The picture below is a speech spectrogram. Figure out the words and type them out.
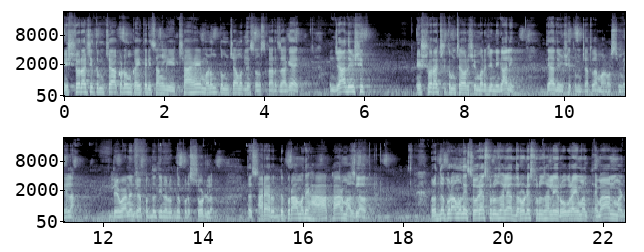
ईश्वराची तुमच्याकडून काहीतरी चांगली इच्छा आहे म्हणून तुमच्यामधले संस्कार जागे आहेत. ज्या दिवशी ईश्वराची तुमच्यावरची मर्जी निघाली त्या दिवशी तुमच्यातला माणूस मेला. देवानं ज्या पद्धतीनं रुद्धपूर सोडलं तर साऱ्या रुद्धपुरामध्ये हाहाकार माजला होता. वृद्धपुरामध्ये चोऱ्या सुरू झाल्या दरोडे सुरू झाले रोगराईमान थैमान म्हण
